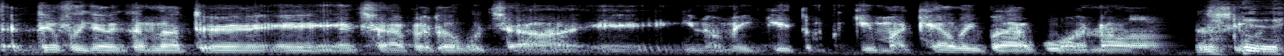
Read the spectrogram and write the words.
I definitely got to come out there and, and chop it up with y'all, and you know what I mean? Get the, get my Cali vibe going on.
